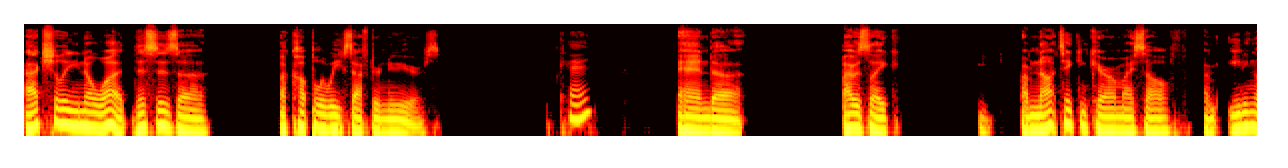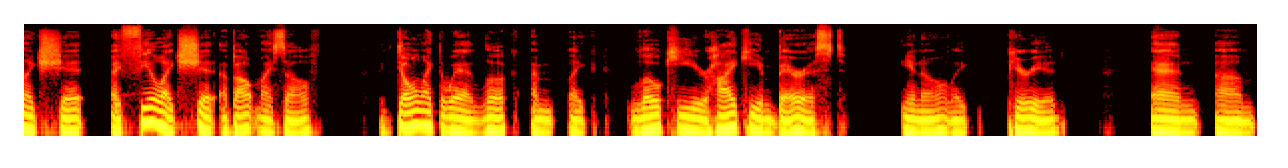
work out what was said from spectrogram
actually, you know what? This is a a couple of weeks after New Year's. okay. And uh I was like I'm not taking care of myself. I'm eating like shit. I feel like shit about myself. I don't like the way I look. I'm like low key or high key embarrassed, you know, like period. And um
